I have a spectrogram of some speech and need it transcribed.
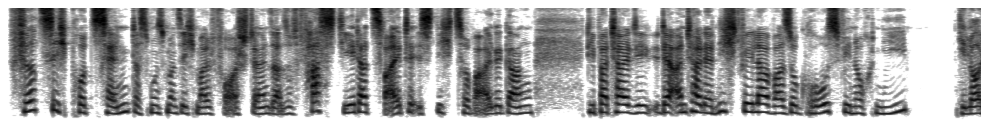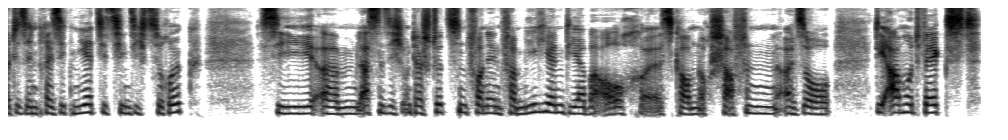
40 Prozent, das muss man sich mal vorstellen, also fast jeder Zweite ist nicht zur Wahl gegangen. Die Partei, die, der Anteil der Nichtwähler war so groß wie noch nie. Die Leute sind resigniert, sie ziehen sich zurück. Sie ähm, lassen sich unterstützen von den Familien, die aber auch äh, es kaum noch schaffen. Also die Armut wächst.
